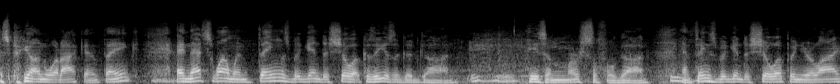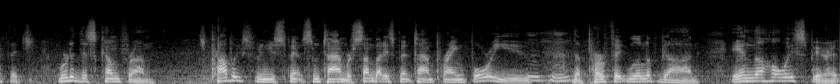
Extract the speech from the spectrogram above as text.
it's beyond what I can think. And that's why when things begin to show up, because He is a good God, He's a merciful God, and things begin to show up in your life that, where did this come from? It's probably when you spent some time or somebody spent time praying for you mm-hmm. the perfect will of God in the Holy Spirit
